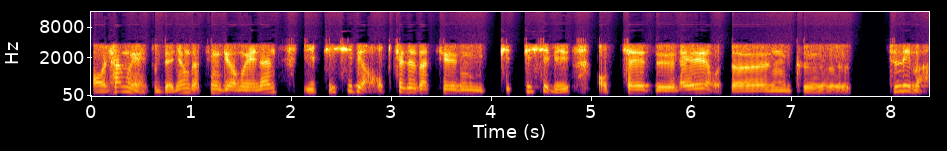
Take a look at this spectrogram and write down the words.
어, 향후에 또 내년 같은 경우에는 이 PCB 업체들 같은 PCB 업체들의 어떤 그 슬림화 가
